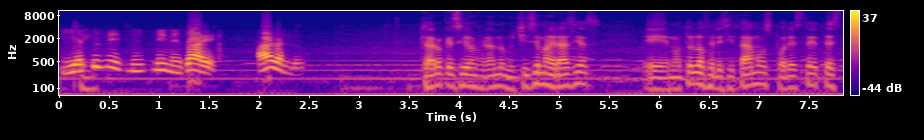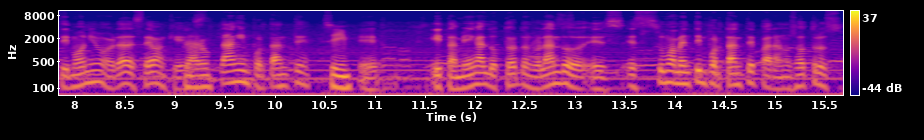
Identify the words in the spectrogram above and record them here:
Y este es mi, mi, mensaje. Háganlo. Claro que sí, don Fernando. Muchísimas gracias. Eh, nosotros lo felicitamos por este testimonio, ¿verdad, Esteban? Que es tan importante. Sí. Eh, y también al doctor Don Rolando, es, es, sumamente importante para nosotros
